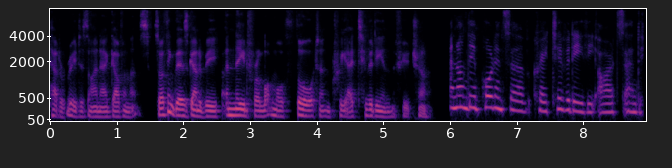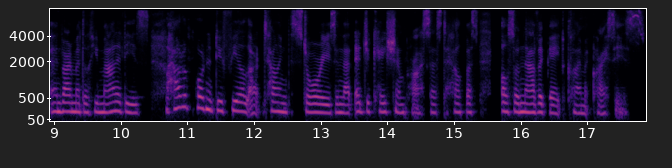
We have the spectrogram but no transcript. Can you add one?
how to redesign our governance. So I think there's going to be a need for a lot more thought and creativity in the future. And on the importance of creativity, the arts, and environmental humanities, how important do you feel are telling the stories in that education process to help us also navigate climate crises?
